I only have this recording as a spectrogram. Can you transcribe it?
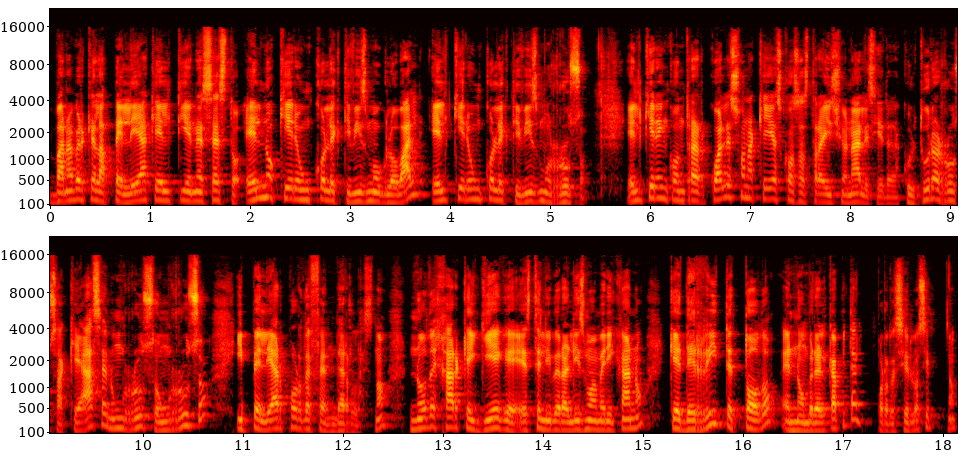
van a ver que la pelea que él tiene es esto. Él no quiere un colectivismo global, él quiere un colectivismo ruso. Él quiere encontrar cuáles son aquellas cosas tradicionales y de la cultura rusa que hacen un ruso un ruso y pelear por defenderlas, ¿no? No dejar que llegue este liberalismo americano que derrite todo en nombre del capital, por decirlo así, ¿no?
